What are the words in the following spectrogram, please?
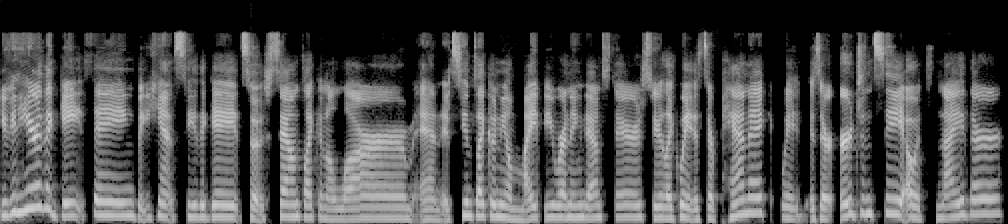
you can hear the gate thing, but you can't see the gate. So it sounds like an alarm. And it seems like O'Neill might be running downstairs. So you're like, wait, is there panic? Wait, is there urgency? Oh, it's neither.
